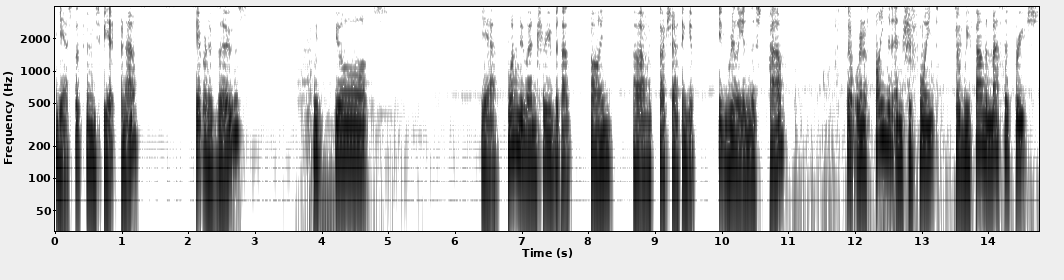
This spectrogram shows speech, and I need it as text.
Yes, that's going to be it for now. Get rid of those. We've got... Yeah, one new entry, but that's fine. Because uh, actually I think it's it really in this tab. So we're going to find an entry point. So we found a massive breach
